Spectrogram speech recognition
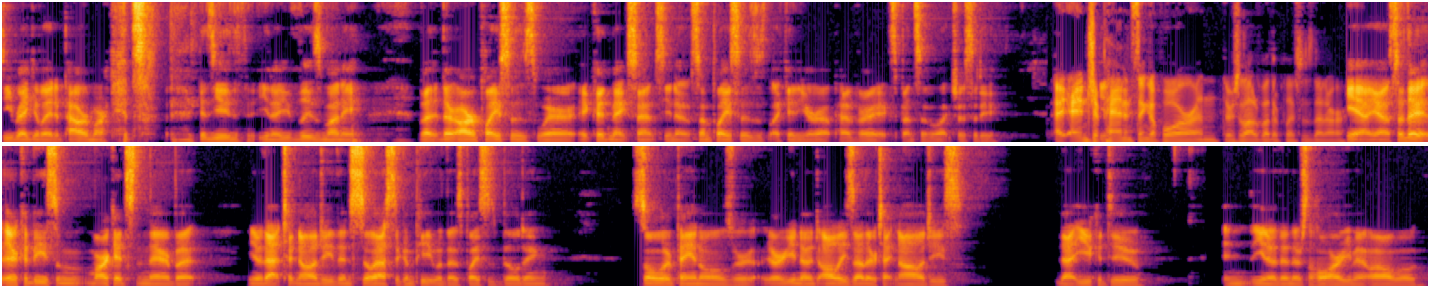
deregulated power markets because you you know you lose money but there are places where it could make sense you know some places like in europe have very expensive electricity and Japan yeah. and Singapore, and there's a lot of other places that are. Yeah, yeah. So there there could be some markets in there, but you know that technology then still has to compete with those places building solar panels or or you know all these other technologies that you could do and you know then there's the whole argument oh well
